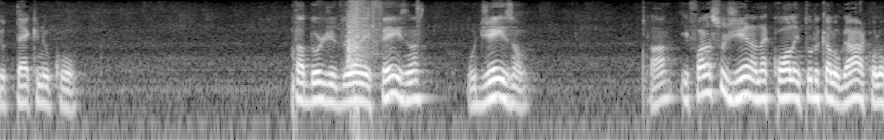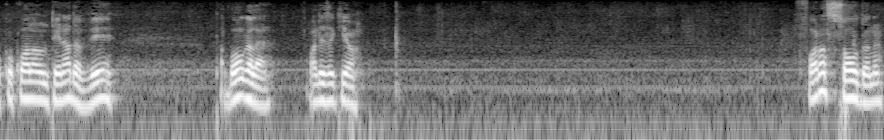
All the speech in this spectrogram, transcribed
que o técnico montador de drone fez, né? O Jason. Tá? E fora a sujeira, né? Cola em tudo que é lugar. Colocou cola, não tem nada a ver. Tá bom, galera? Olha isso aqui, ó. Fora a solda, né?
